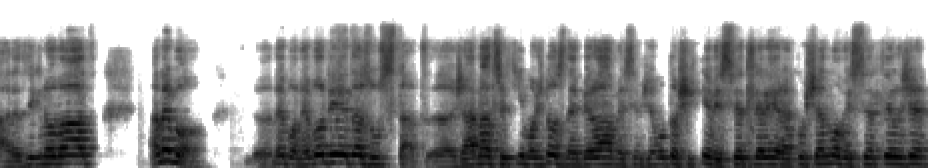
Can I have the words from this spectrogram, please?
a rezignovat, anebo nebo neodjet a zůstat. Žádná třetí možnost nebyla, myslím, že mu to všichni vysvětlili. Rakušan mu vysvětlil, že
